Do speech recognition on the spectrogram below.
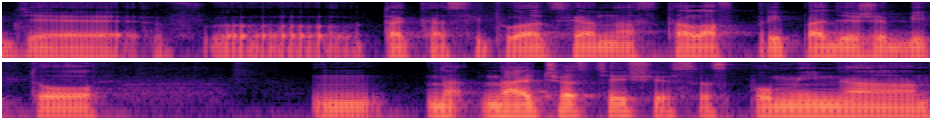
kde uh, taká situácia nastala v prípade, že by to um, na, najčastejšie sa spomína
